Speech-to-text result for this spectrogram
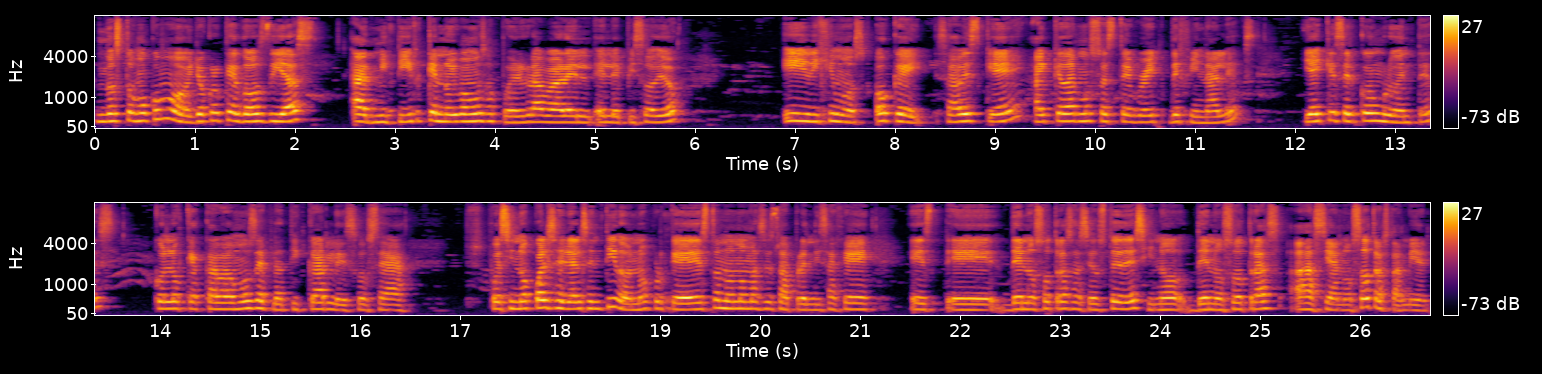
nos tomó como yo creo que dos días admitir que no íbamos a poder grabar el, el episodio. Y dijimos, ok, ¿sabes qué? Hay que darnos este break de finales y hay que ser congruentes con lo que acabamos de platicarles. O sea, pues si no, ¿cuál sería el sentido, no? Porque esto no nomás es aprendizaje este, de nosotras hacia ustedes, sino de nosotras hacia nosotras también.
